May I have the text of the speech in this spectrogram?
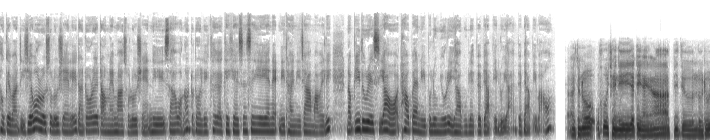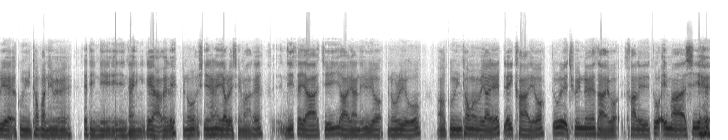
ဟုတ်ကဲ့ပါဒီရဲဘော်တို့ဆိုလို့ရှိရင်လေဒါတော်တဲ့တောင်ထဲမှာဆိုလို့ရှိရင်နေစားပေါ့နော်တော်တော်လေးခက်ခက်ခဲခဲဆင်းဆင်းရဲရဲနဲ့နေထိုင်နေကြရမှာပဲလေနောက်ပြည်သူတွေစီရောအထောက်ပံ့နေဘယ်လိုမျိုးတွေရဘူးလဲပြောပြပေးလို့ရရင်ပြောပြပေးပါအောင်အဲကျွန်တော်အခုချိန်ဒီရက်တည်နိုင်တာပြည်သူလူထုရဲ့အကူအညီထောက်ပံ့နေပဲရက်တည်နေနိုင်ခဲ့ရပဲလေကျွန်တော်ရှေ့တန်းနဲ့ရောက်တဲ့အချိန်မှာလည်းနီးစက်ရကြီးရရနေပြီးတော့ကျွန်တော်တို့ကို အကူရင်ထောက်မှမရတယ်တိတ်ခါရောသူတို့ရဲ့ချွေးနှဲစာတွေပေါ့ခါလေးသူတို့အိမ်မှာရှိရဲ့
